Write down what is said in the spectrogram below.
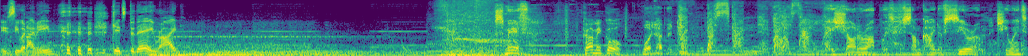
You see what I mean? Kids today, right? Smith, Kamiko, what happened? they shot her up with some kind of serum, and she went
